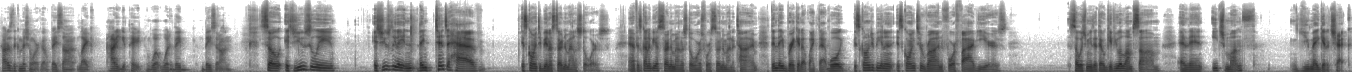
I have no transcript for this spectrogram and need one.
How does the commission work though? Based on like how do you get paid? What what do they base it on? So it's usually, it's usually they they tend to have, it's going to be in a certain amount of stores, and if it's going to be a certain amount of stores for a certain amount of time, then they break it up like that. Well, it's going to be in a, it's going to run for five years. So which means that they'll give you a lump sum, and then each month, you may get a check,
